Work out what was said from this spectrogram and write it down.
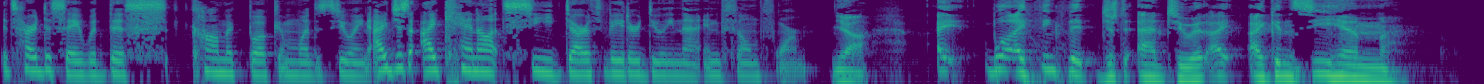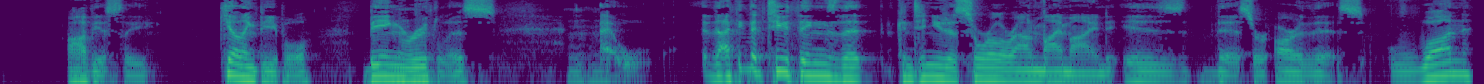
it's hard to say with this comic book and what it's doing. I just I cannot see Darth Vader doing that in film form. Yeah. I well, I think that just to add to it, I I can see him obviously killing people, being ruthless. Mm-hmm. I, I think the two things that continue to swirl around my mind is this or are this. One,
